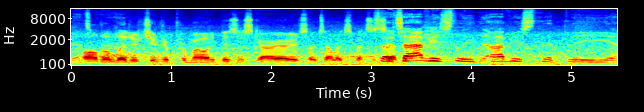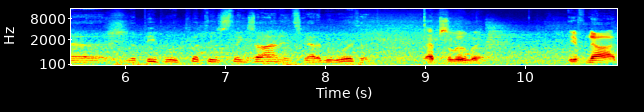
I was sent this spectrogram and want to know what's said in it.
that's all the literature to promote it, business cards, hotel expenses. So it's obviously obvious that the uh, the people who put these things on, it's got to be worth it. Absolutely. If not,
